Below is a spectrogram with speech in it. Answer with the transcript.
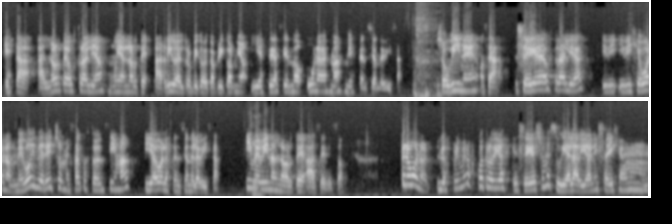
que está al norte de Australia, muy al norte, arriba del trópico de Capricornio, y estoy haciendo una vez más mi extensión de visa. Yo vine, o sea, llegué a Australia y, dije, bueno, me voy derecho, me saco esto de encima y hago la extensión de la visa. Y me vine al norte a hacer eso. Pero bueno, los primeros cuatro días que llegué, yo me subí al avión y ya dije, mm,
